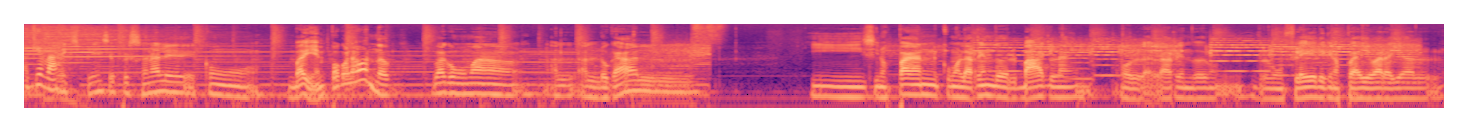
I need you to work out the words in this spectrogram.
¿A qué va? Experiencias personales es como... Va bien poco la banda. Va como más al, al local. Y si nos pagan como el arriendo del backline o el arriendo de, un- de algún flete que nos pueda llevar allá al,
